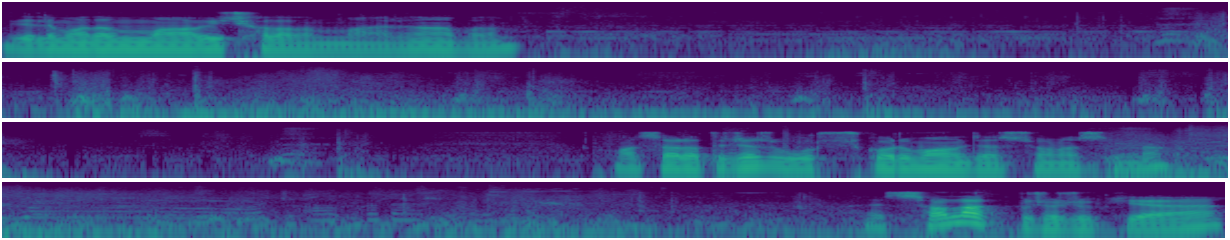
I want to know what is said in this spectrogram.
Gidelim adamı mavi çalalım bari. Ne yapalım? Hasar atacağız. Uğursuz koruma alacağız sonrasında. E, salak bu çocuk ya.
